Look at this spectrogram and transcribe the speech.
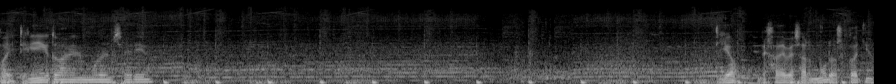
Joder, ¿tiene que tocar en el muro en serio? Tío, deja de besar muros, coño.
